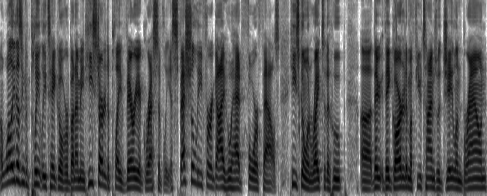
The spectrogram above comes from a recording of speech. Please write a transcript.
Uh, well, he doesn't completely take over, but I mean, he started to play very aggressively, especially for a guy who had four fouls. He's going right to the hoop. Uh, they, they guarded him a few times with Jaylen Brown,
